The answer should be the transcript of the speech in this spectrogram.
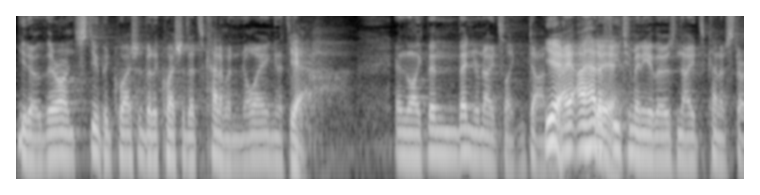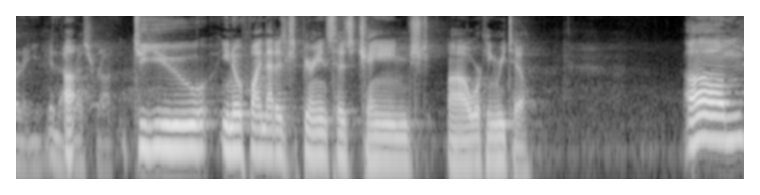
you know, there aren't stupid questions, but a question that's kind of annoying and it's like, Yeah. and like then then your night's like done. Yeah. I, I had Yeah, a few yeah. too many of those nights kind of starting in that Uh, restaurant. Do you, you know, find that experience has changed uh, working retail? Um,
